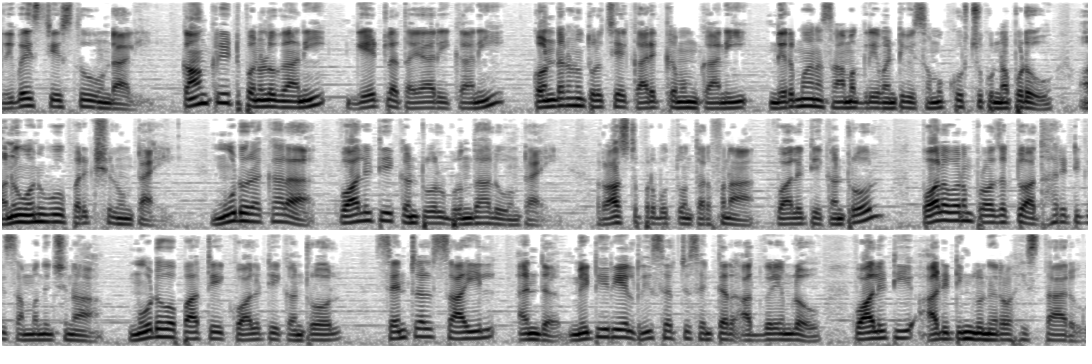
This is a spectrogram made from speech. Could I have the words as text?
రివైజ్ చేస్తూ ఉండాలి. కాంక్రీట్ పనులు గాని గేట్ల తయారీ కానీ కొండలను తొలిచే కార్యక్రమం కానీ నిర్మాణ సామగ్రి వంటివి సమకూర్చుకున్నప్పుడు అణువణువు పరీక్షలుంటాయి. మూడు రకాల క్వాలిటీ కంట్రోల్ బృందాలు ఉంటాయి. రాష్ట్ర ప్రభుత్వం తరఫున క్వాలిటీ కంట్రోల్ పోలవరం ప్రాజెక్టు అథారిటీకి సంబంధించిన మూడవ party quality control central soil and material research center ఆధ్వర్యంలో క్వాలిటీ ఆడిటింగ్లు నిర్వహిస్తారు.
